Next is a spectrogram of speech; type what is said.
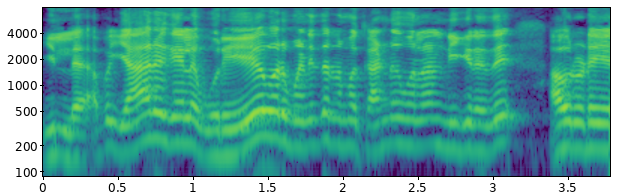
இல்லை. அப்போ யார் கையில்? ஒரே ஒரு மனிதர் நம்ம கண்ணு மேலாம் நிற்கிறது அவருடைய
